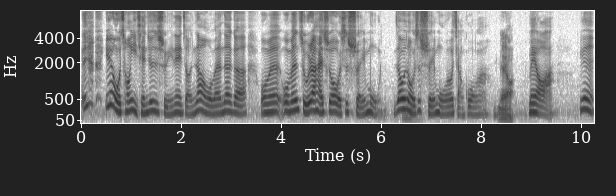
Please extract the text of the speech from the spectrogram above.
因为因为我从以前就是属于那种，你知道，我们那个我们我们主任还说我是水母，你知道为什么我是水母？我有讲过吗？没有，没有啊，因为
